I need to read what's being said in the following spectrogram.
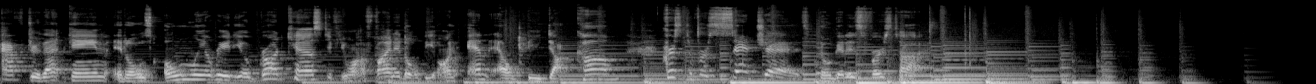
after that game, it'll only a radio broadcast. If you want to find it, it'll be on MLB.com. Christopher Sanchez, he'll get his first time.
